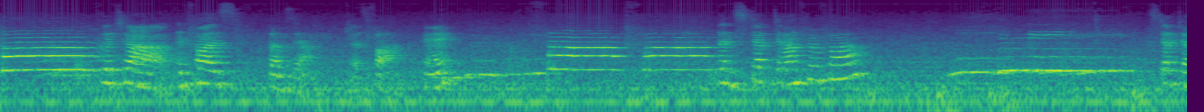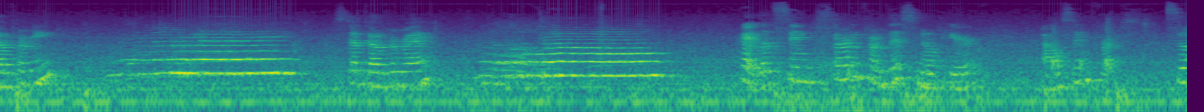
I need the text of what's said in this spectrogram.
fa. Good job. And fa is thumbs down. That's fa. Okay? Fa, fa. Then step down from fa. Me. Step down from me. Re. Step down from re. Do. Okay, let's sing starting from this note here. I'll sing first. So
